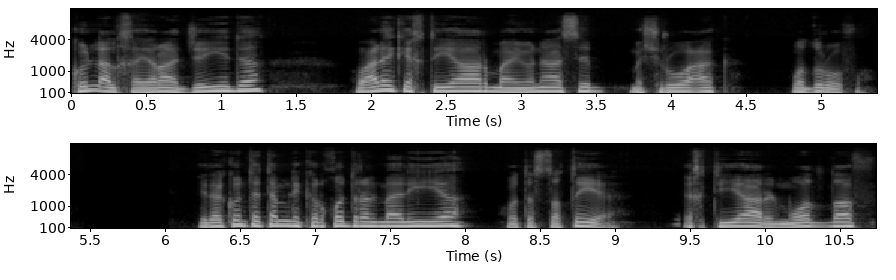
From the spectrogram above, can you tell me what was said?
كل الخيارات جيدة وعليك اختيار ما يناسب مشروعك وظروفه. إذا كنت تملك القدرة المالية وتستطيع اختيار الموظف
